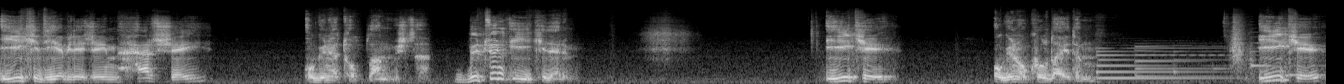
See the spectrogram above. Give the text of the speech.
İyi ki diyebileceğim her şey o güne toplanmıştı. Bütün iyi kilerim. İyi ki o gün okuldaydım. İyi ki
